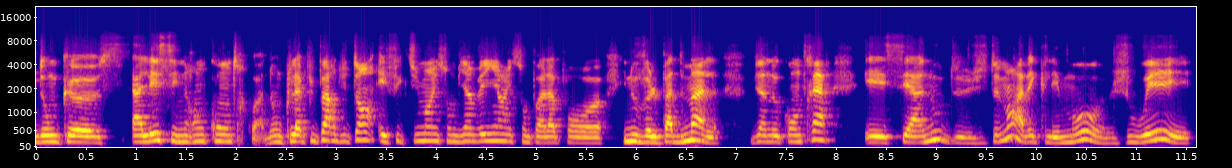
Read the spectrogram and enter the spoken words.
donc, euh, aller, c'est une rencontre, quoi. Donc, la plupart du temps, effectivement, ils sont bienveillants, ils sont pas là pour, ils nous veulent pas de mal, bien au contraire. Et c'est à nous de, justement, avec les mots, jouer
